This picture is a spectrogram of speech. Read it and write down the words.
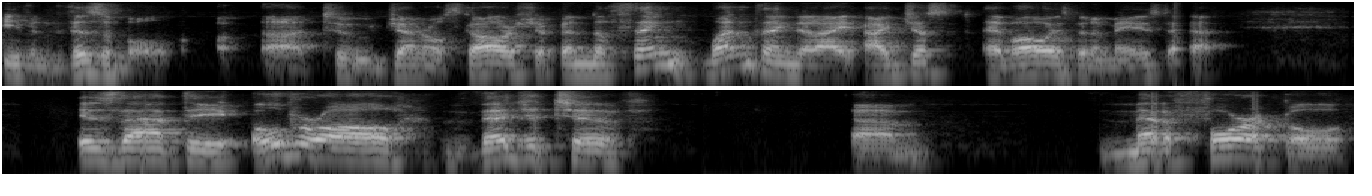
even visible uh, to general scholarship. And the thing, one thing that I, I just have always been amazed at is that the overall vegetative um, metaphorical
